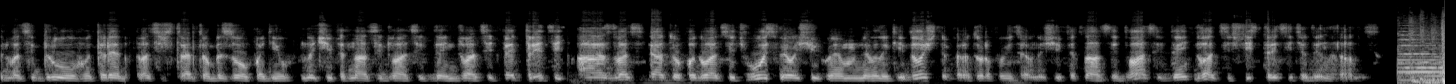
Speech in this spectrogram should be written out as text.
22 24 без опадів, вночі 15-20, день 25-30, а з 25 по 28 очікуємо невеликий дощ, температура повітря вночі 15-20, день 26-31 градус. Bye.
